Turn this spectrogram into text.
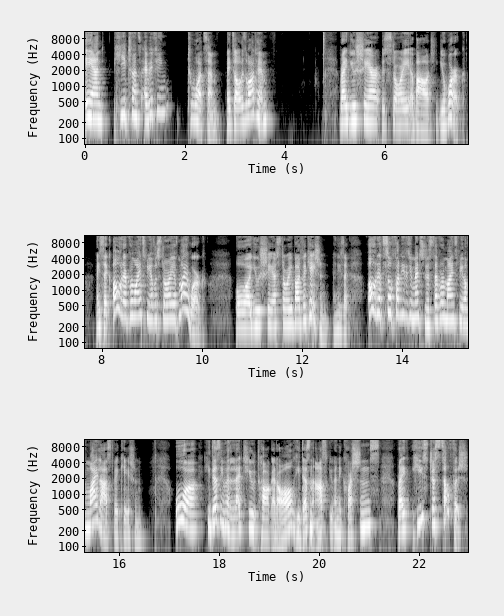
and he turns everything towards him, it's always about him, right? You share a story about your work. And he's like, oh, that reminds me of a story of my work. Or you share a story about vacation. And he's like, oh, that's so funny that you mentioned this. That reminds me of my last vacation. Or he doesn't even let you talk at all. He doesn't ask you any questions, right? He's just selfish,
